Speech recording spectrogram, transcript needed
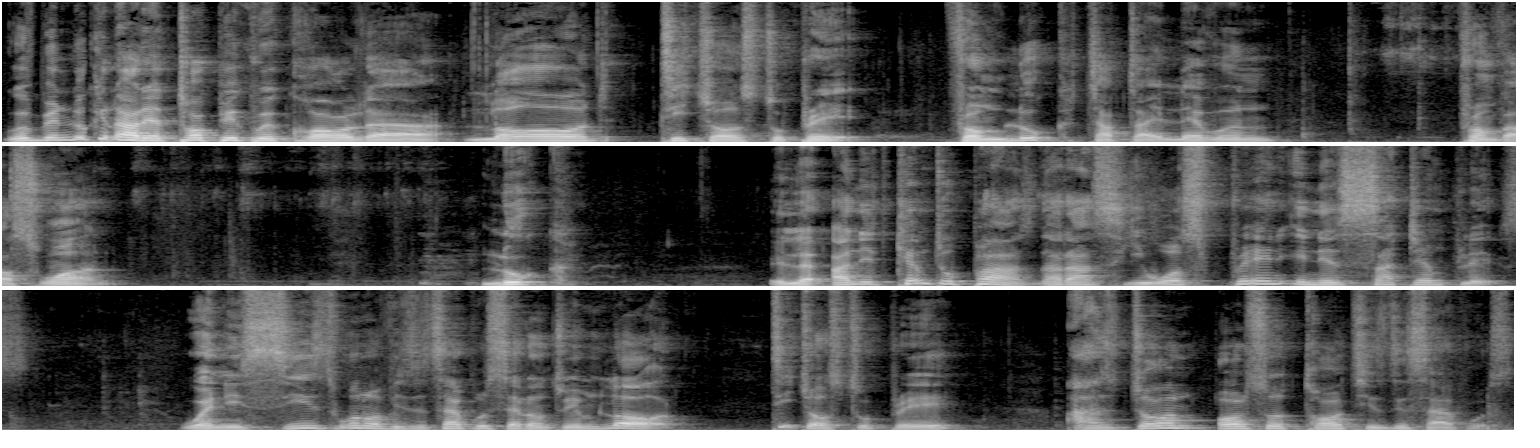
We've been looking at a topic we called uh, "Lord, teach us to pray," from Luke chapter eleven, from verse one. Luke and it came to pass that as he was praying in a certain place, when he ceased, one of his disciples said unto him, Lord, teach us to pray, as John also taught his disciples.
